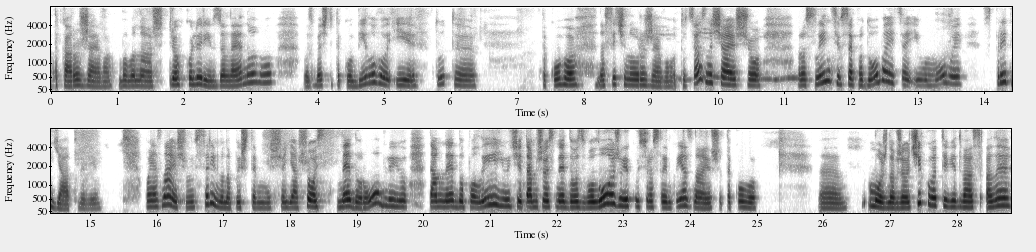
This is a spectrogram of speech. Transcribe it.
така рожева, бо вона ж трьох кольорів зеленого, ось бачите, такого білого, і тут е, такого насиченого рожевого, то це означає, що рослинці все подобається і умови сприятливі. Бо я знаю, що ви все рівно напишете мені, що я щось не дороблюю, там не дополию, чи там щось не дозволожу якусь рослинку. Я знаю, що такого е, можна вже очікувати від вас, але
